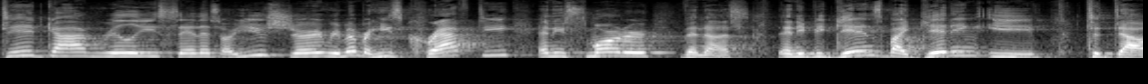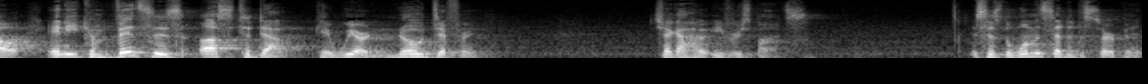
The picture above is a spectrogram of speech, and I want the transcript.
did God really say this? Are you sure? Remember, he's crafty and he's smarter than us. And he begins by getting Eve to doubt, and he convinces us to doubt. Okay, we are no different. Check out how Eve responds. It says, The woman said to the serpent,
